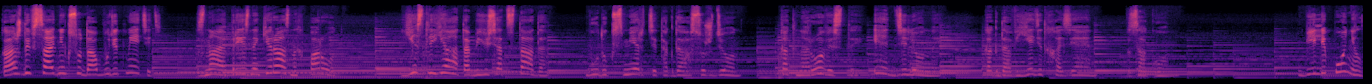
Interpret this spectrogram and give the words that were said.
Каждый всадник сюда будет метить, зная признаки разных пород. Если я отобьюсь от стада, буду к смерти тогда осужден, как норовистый и отделенный, когда въедет хозяин загон. Билли понял,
